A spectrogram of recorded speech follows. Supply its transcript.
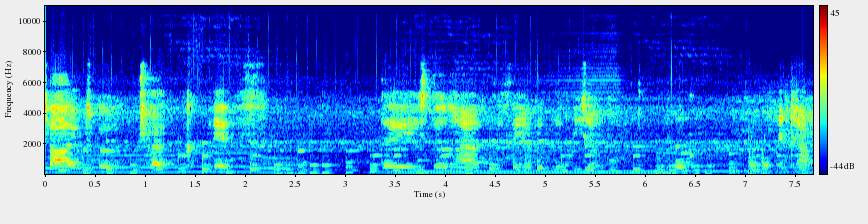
Time to go check if they still have, if they have the Bluebee zone org in town.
